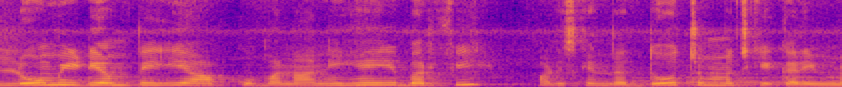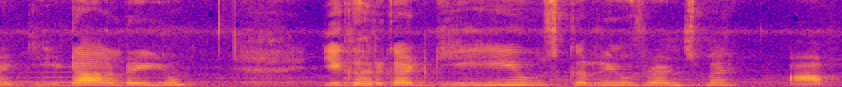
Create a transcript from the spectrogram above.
लो मीडियम पे ही आपको बनानी है ये बर्फ़ी। और इसके अंदर दो चम्मच के करीब मैं घी डाल रही हूँ। ये घर का घी ही यूज़ कर रही हूँ फ्रेंड्स मैं। आप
